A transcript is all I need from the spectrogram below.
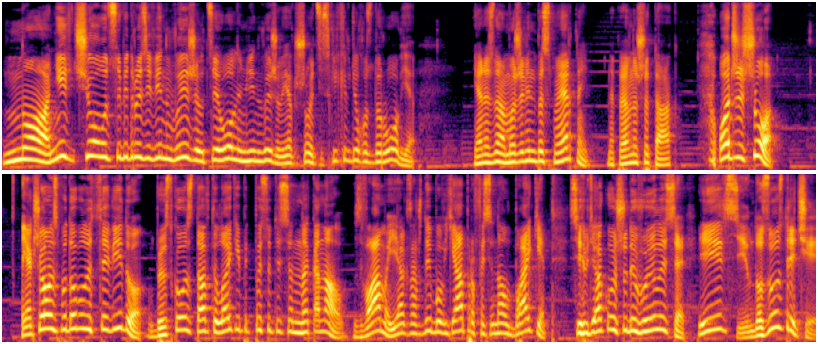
На, нічого собі, друзі, він вижив. Цей олень він вижив. Я в шоці. Скільки в нього здоров'я? Я не знаю, може він безсмертний? Напевно, що так. Отже, що? Якщо вам сподобалось це відео, обов'язково ставте лайк і підписуйтеся на канал. З вами, як завжди, був я, професіонал Байки. Всім дякую, що дивилися, і всім до зустрічі!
